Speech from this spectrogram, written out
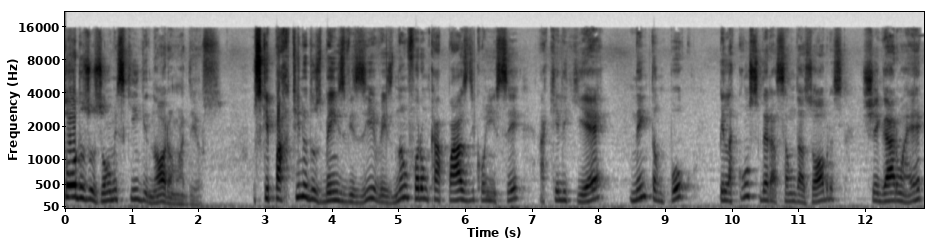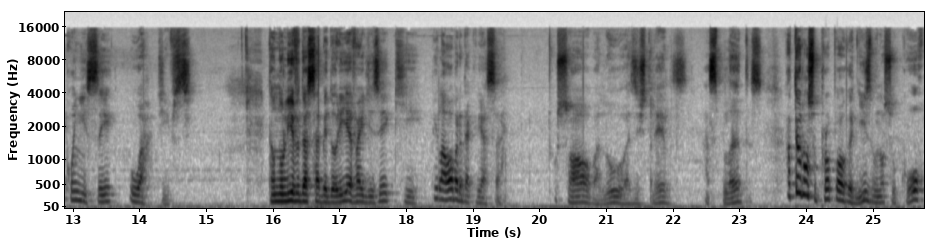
todos os homens que ignoram a Deus. Os que, partindo dos bens visíveis, não foram capazes de conhecer aquele que é, nem tampouco, pela consideração das obras, chegaram a reconhecer o artífice. Então, no livro da sabedoria, vai dizer que, pela obra da criação, o sol, a lua, as estrelas, as plantas, até o nosso próprio organismo, o nosso corpo,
